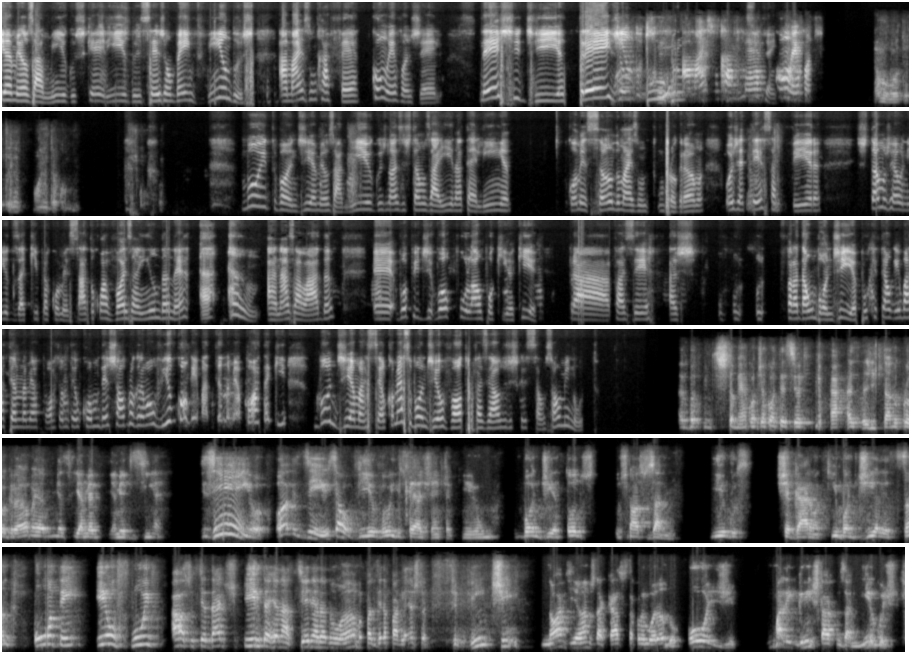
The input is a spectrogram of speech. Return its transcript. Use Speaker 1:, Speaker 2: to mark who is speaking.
Speaker 1: Bom dia, meus amigos queridos, sejam bem-vindos a mais um café com o Evangelho. Neste dia 3 de outubro.
Speaker 2: A mais um café Isso, com o Evangelho.
Speaker 3: É o outro telefone, tá com.
Speaker 1: Desculpa. Muito bom dia, meus amigos. Nós estamos aí na telinha, começando mais um, um programa. Hoje é terça-feira. Estamos reunidos aqui para começar. Estou com a voz ainda, né? Anasalada. É, vou pedir, vou pular um pouquinho aqui para fazer as. Para dar um bom dia, porque tem alguém batendo na minha porta. Eu não tenho como deixar o programa ao vivo com alguém batendo na minha porta aqui. Bom dia, Marcelo. Começa o bom dia, eu volto para fazer a audiodescrição. Só um minuto.
Speaker 3: Isso também já aconteceu aqui em casa. A gente está no programa e a, minha, e, a minha, e a minha vizinha. Vizinho! Ô vizinho, isso é ao vivo, isso é a gente aqui. Um bom dia a todos os nossos amigos chegaram aqui. Bom dia, Alessandro. Ontem eu fui à Sociedade Espírita Renascer em Araruama fazer a palestra de 29 anos da casa que está comemorando hoje uma alegria estar com os amigos.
